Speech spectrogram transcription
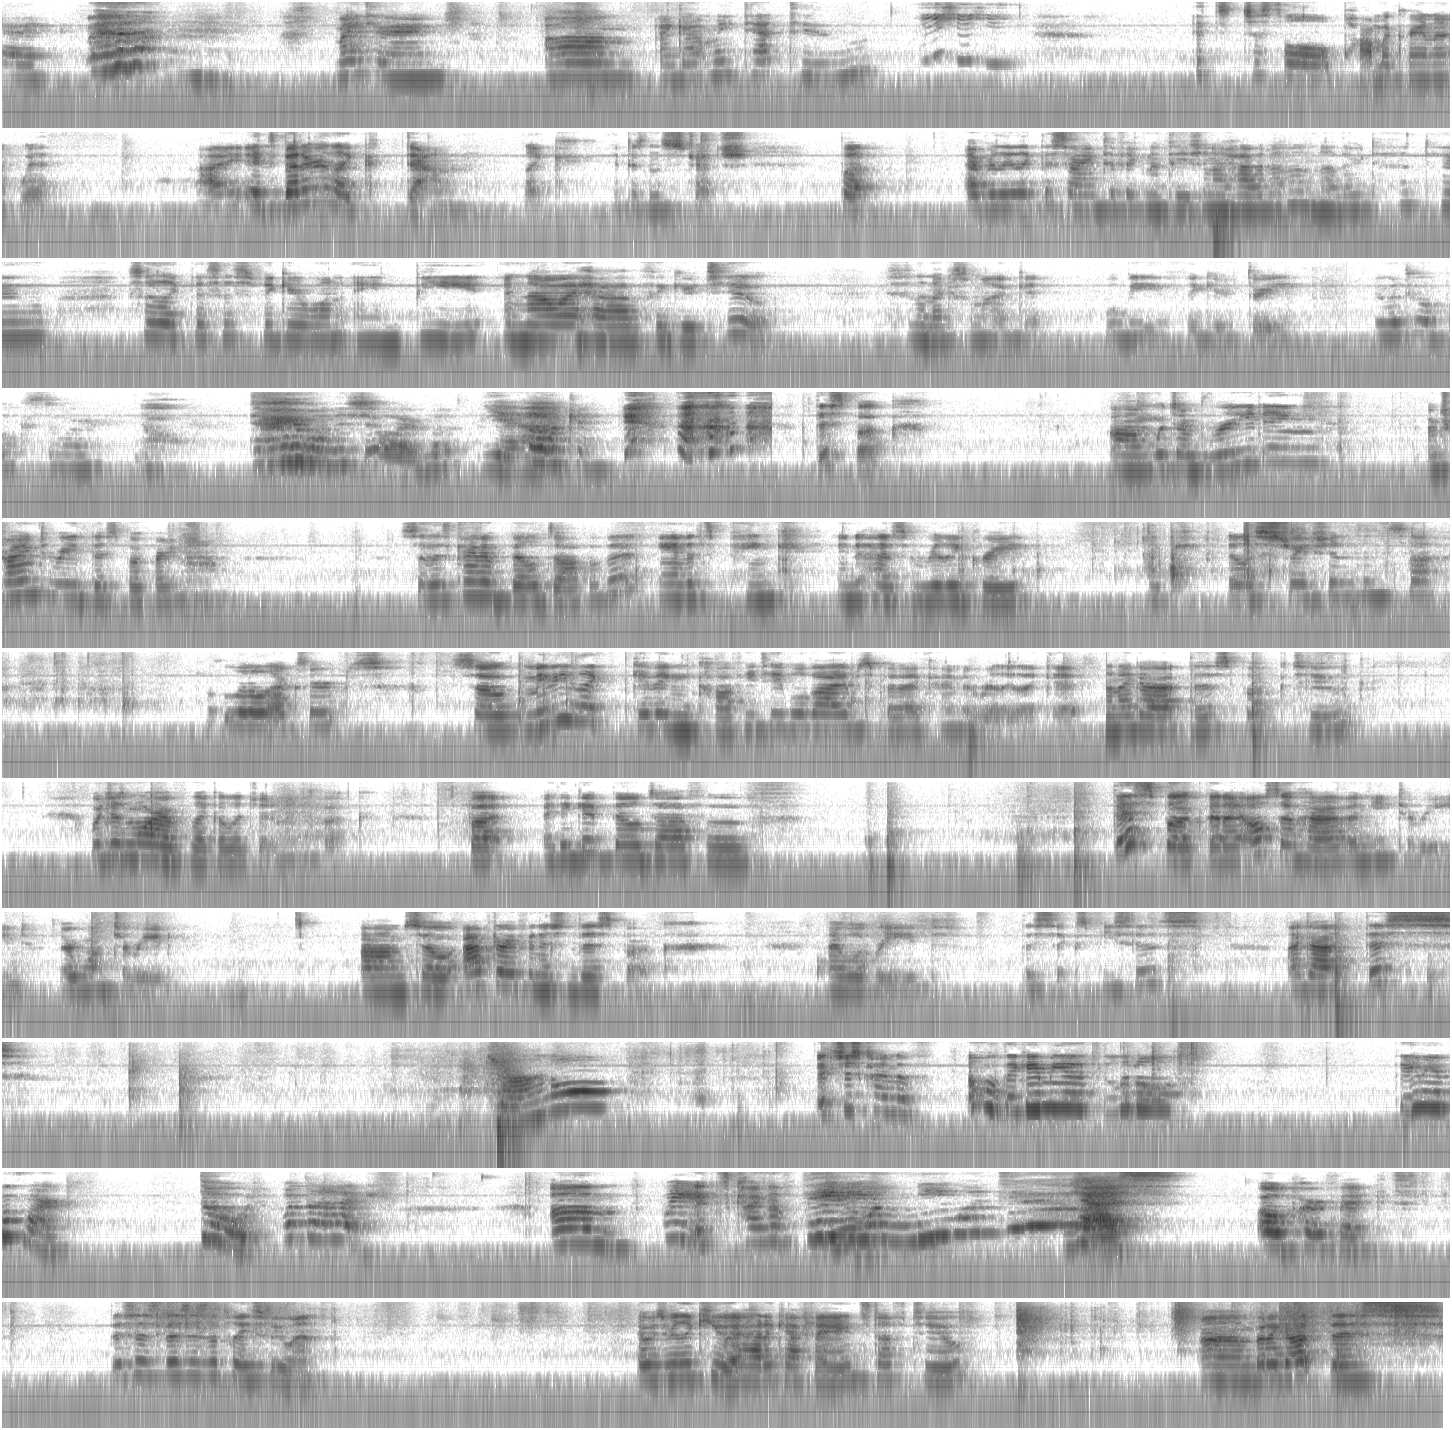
Okay. my turn. Um, I got my tattoo. it's just a little pomegranate with. I. It's better like down, like it doesn't stretch, but I really like the scientific notation. I have it on another tattoo. So like this is figure one A and B, and now I have figure two. So the next one I get will be figure three. We went to a bookstore. Do we want to show our book? Yeah. Okay. this book, um, which I'm reading, I'm trying to read this book right now. So this kind of builds off of it, and it's pink, and it has really great, like, illustrations and stuff. With little excerpts. So maybe like giving coffee table vibes, but I kind of really like it. Then I got this book too, which is more of like a legitimate but I think it builds off of this book that I also have and need to read or want to read. Um, so after I finish this book, I will read the six pieces. I got this journal. It's just kind of oh, they gave me a little. They gave me a bookmark. Dude, what the heck? Um, Wait, it's kind of they gave me one too. Yes. Oh, perfect. This is this is the place we went. It was really cute. It had a cafe and stuff too. Um, but I got this.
